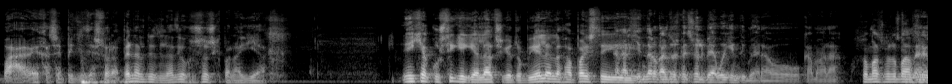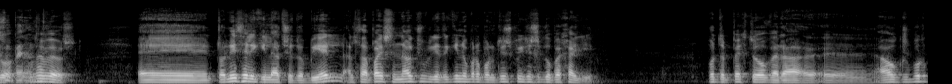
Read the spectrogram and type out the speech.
μπα, έχασε επίτηδες τώρα πέναλτι, δηλαδή ο Χριστός και η Παναγία. Είχε ακουστεί και για λάτσο για τον Πιέλ, αλλά θα πάει στη... Καταρχήν ήταν ο καλύτερος παίκτης του Ολυμπιακού εκείνη τη μέρα ο Καμαρά. στο μάτσο με τον Στο Παναθηναϊκό. πέναλτι. Βεβαίως. Ε, τον ήθελε και η Λάτσιο τον Πιέλ, αλλά θα πάει στην Augsburg γιατί εκείνη είναι ο προπονητής που είχε στην Κοπεχάγη. Οπότε παίχτε over ε, Augsburg.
